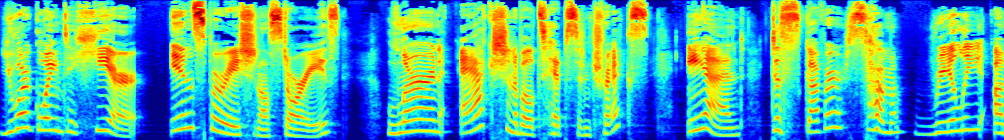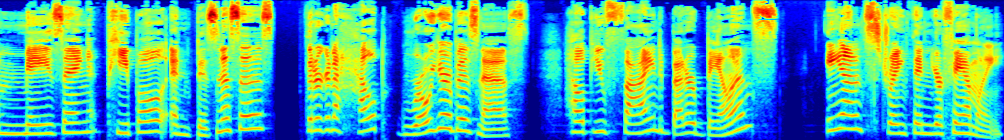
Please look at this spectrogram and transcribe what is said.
you are going to hear inspirational stories, learn actionable tips and tricks, and discover some really amazing people and businesses that are going to help grow your business, help you find better balance, and strengthen your family.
